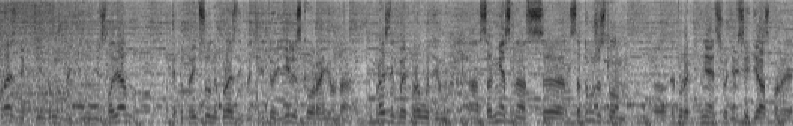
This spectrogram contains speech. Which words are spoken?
праздник, День дружбы и единения славян. Это традиционный праздник на территории Елецкого района. Праздник мы проводим а, совместно с Содружеством, э, которое объединяет сегодня все диаспоры,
